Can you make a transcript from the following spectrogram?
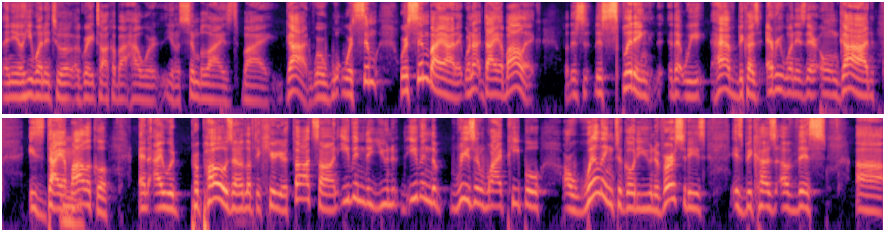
and you know he went into a, a great talk about how we're you know symbolized by God. We're we're sim, we're symbiotic. We're not diabolic. But this this splitting that we have because everyone is their own God is diabolical. And I would propose, and I'd love to hear your thoughts on even the even the reason why people are willing to go to universities is because of this uh,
